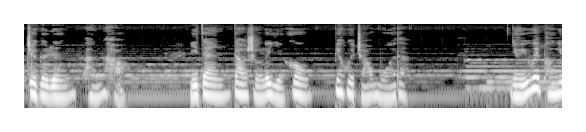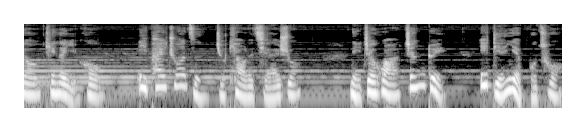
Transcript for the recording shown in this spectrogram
这个人很好；一旦到手了以后，便会着魔的。”有一位朋友听了以后，一拍桌子就跳了起来，说：“你这话真对，一点也不错。”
